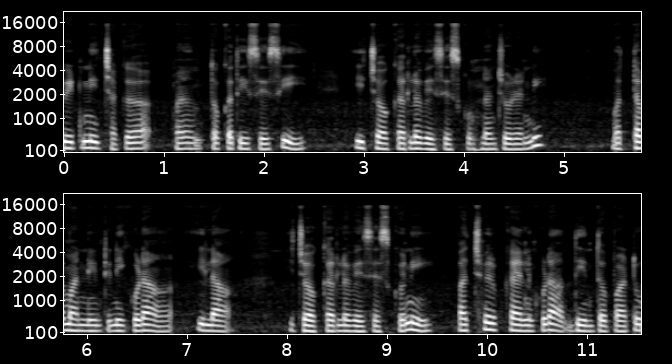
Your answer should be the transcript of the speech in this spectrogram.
వీటిని చక్కగా తొక్క తీసేసి ఈ చోకర్లో వేసేసుకుంటున్నాను చూడండి. మొత్తం అన్నింటినీ కూడా ఇలా ఈ చోకర్లో వేసేసుకొని పచ్చిమిరపకాయలను కూడా దీంతో పాటు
